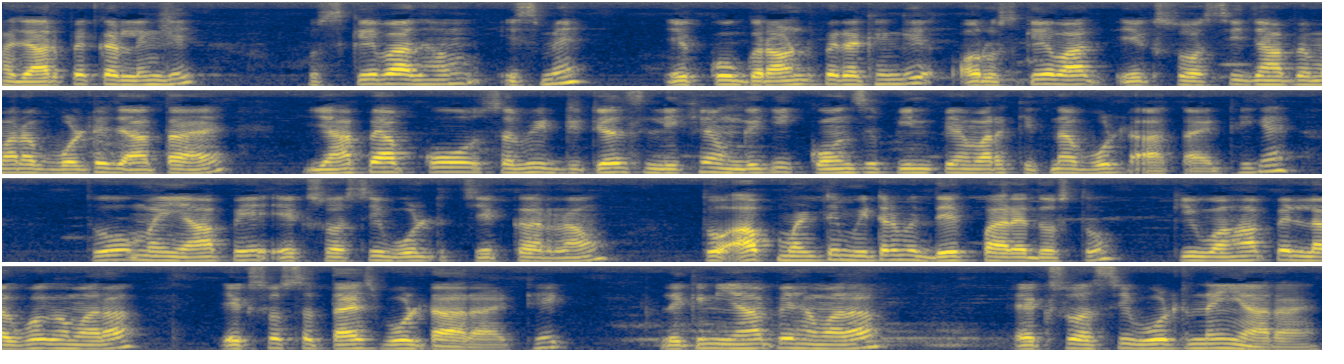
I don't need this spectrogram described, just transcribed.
हज़ार पे कर लेंगे। उसके बाद हम इसमें एक को ग्राउंड पे रखेंगे और उसके बाद एक सौ अस्सी जहाँ पर हमारा वोल्टेज आता है, यहाँ पे आपको सभी डिटेल्स लिखे होंगे कि कौन से पिन पे हमारा कितना वोल्ट आता है, ठीक है? तो मैं यहाँ पे एक सौ अस्सी वोल्ट चेक कर रहा हूँ। तो आप मल्टीमीटर में देख पा रहे दोस्तों कि वहाँ पे लगभग हमारा एक सौ सत्ताईस वोल्ट आ रहा है, ठीक? लेकिन यहाँ पे हमारा एक सौ अस्सी वोल्ट नहीं आ रहा है।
